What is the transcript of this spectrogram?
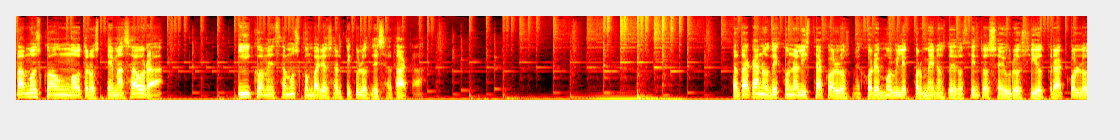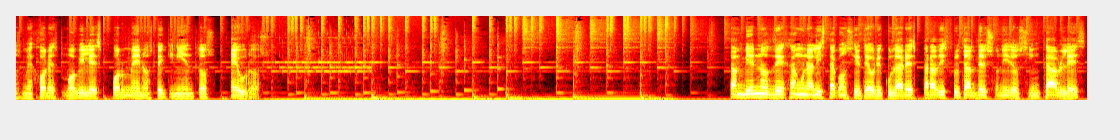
Vamos con otros temas ahora y comenzamos con varios artículos de Sataka. Sataka nos deja una lista con los mejores móviles por menos de 200 euros y otra con los mejores móviles por menos de 500 euros. También nos dejan una lista con 7 auriculares para disfrutar del sonido sin cables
